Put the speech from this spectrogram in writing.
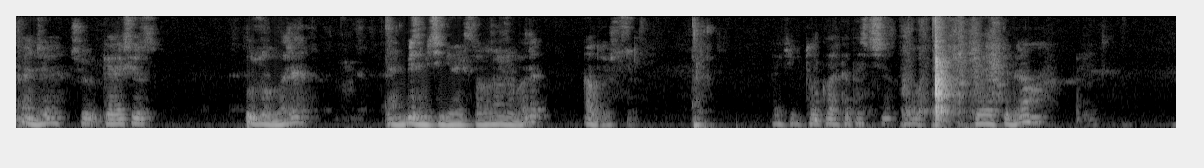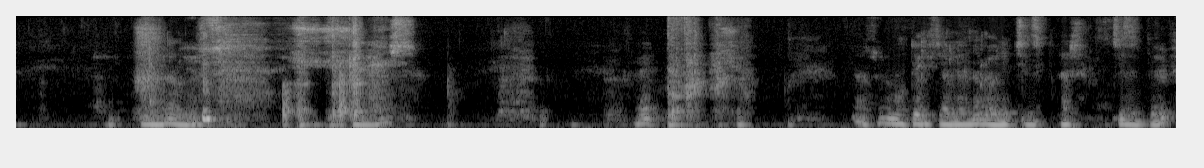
Önce şu gereksiz uzuvları yani bizim için gereksiz olan uzuvları alıyoruz. Belki bir tavuk arkadaş için bu gereklidir ama bunları alıyoruz. Ve şu. Daha sonra muhtelif yerlerine böyle çizikler çizdirip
